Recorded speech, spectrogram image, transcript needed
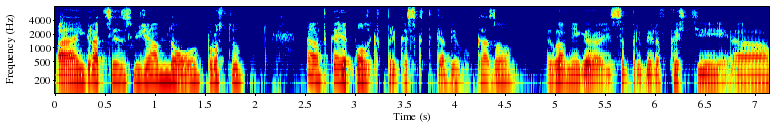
А играта си заслужава много, просто една така японска приказка, така би го казал. Главният герой се прибира вкъщи, а,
